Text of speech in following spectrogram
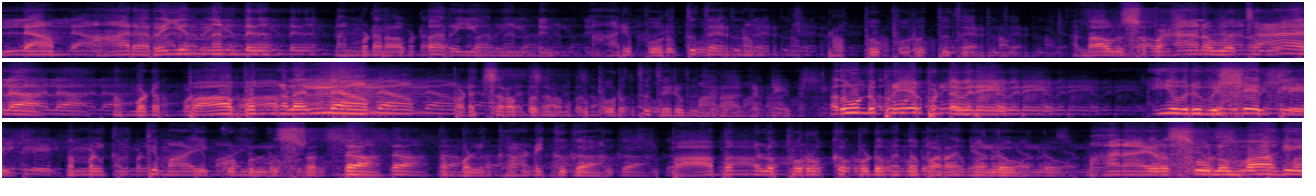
എല്ലാം ആരറിയുന്നുണ്ട്? നമ്മുടെ റബ്ബ് അറിയുന്നുണ്ട്. ആര് പുറത്തു തരണം? റബ്ബ് പുറത്തു തരണം. അള്ളാഹു സുബ്ഹാനഹു തആല നമ്മുടെ പാപങ്ങളെല്ലാം പടച്ചറബ് നമുക്ക് പുറത്തു തരുമാറാകട്ടെ. അതുകൊണ്ട് പ്രിയപ്പെട്ടവരെ ഈ ഒരു വിഷയത്തിൽ നമ്മൾ കൃത്യമായി കൊണ്ടുള്ള ശ്രദ്ധ നമ്മൾ കാണിക്കുക. പാപങ്ങൾ പൊറുക്കപ്പെടുമെന്ന് പറഞ്ഞല്ലോ. മഹാനായ റസൂലുള്ളാഹി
